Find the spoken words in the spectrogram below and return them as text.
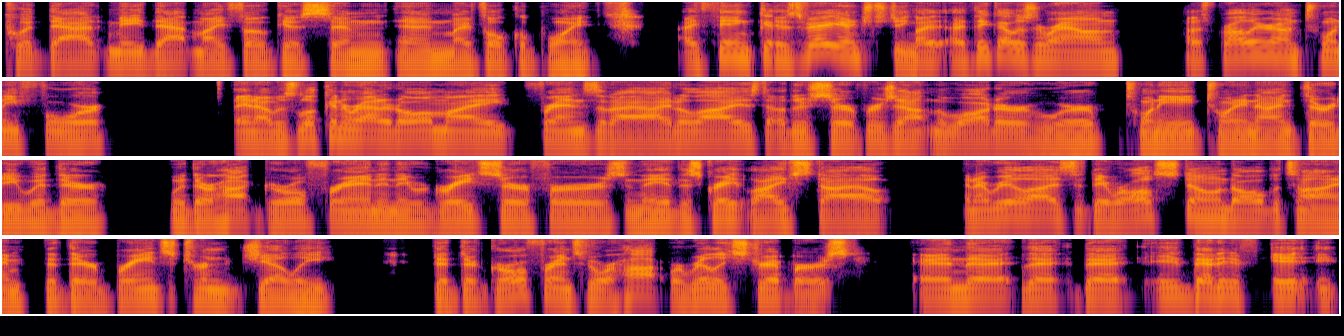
put that, made that my focus and, and my focal point. I think it was very interesting. I, I think I was around, I was probably around 24 and I was looking around at all my friends that I idolized, other surfers out in the water who were 28, 29, 30 with their, with their hot girlfriend and they were great surfers and they had this great lifestyle. And I realized that they were all stoned all the time, that their brains had turned to jelly, that their girlfriends who were hot were really strippers. And that, that, that, that if it,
